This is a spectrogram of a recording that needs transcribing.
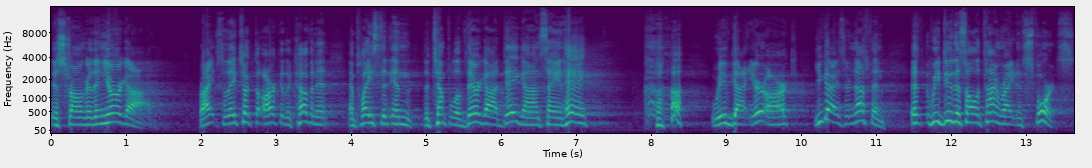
is stronger than your God. Right? So they took the Ark of the Covenant and placed it in the temple of their God, Dagon, saying, Hey, we've got your Ark you guys are nothing. We do this all the time, right, in sports.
